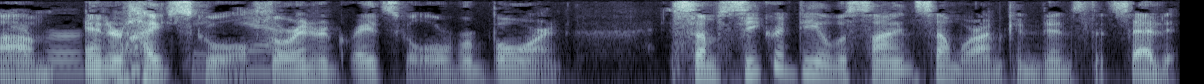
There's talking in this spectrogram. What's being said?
um, entered high school yeah. or entered grade school or were born. Some secret deal was signed somewhere. I'm convinced that said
